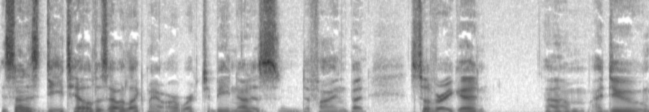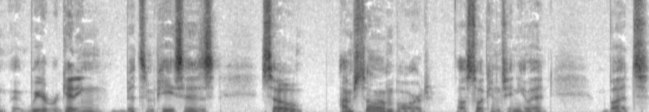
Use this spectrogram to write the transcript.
It's not as detailed as I would like my artwork to be, not as defined, but still very good. Um, I do. We're getting bits and pieces, so I'm still on board. I'll still continue it, but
